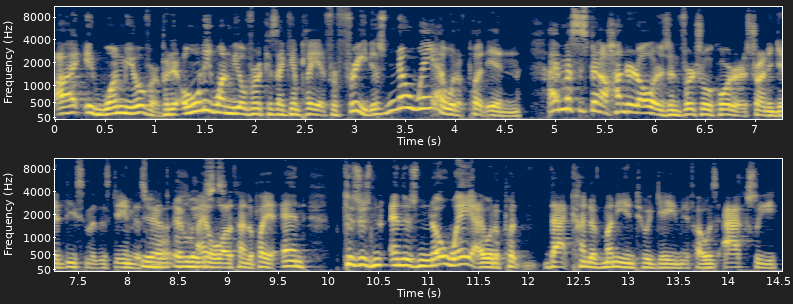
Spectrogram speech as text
Uh, it won me over, but it only won me over because I can play it for free. There's no way I would have put in. I must have spent hundred dollars in virtual quarters trying to get decent at this game this yeah, week. At least. I had a lot of time to play it, and because there's and there's no way I would have put that kind of money into a game if I was actually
